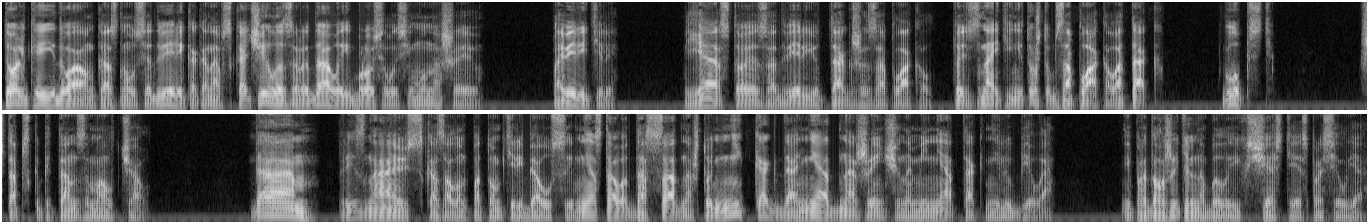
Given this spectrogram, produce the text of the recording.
Только едва он коснулся двери, как она вскочила, зарыдала и бросилась ему на шею. Поверите ли, я, стоя за дверью, также заплакал. То есть, знаете, не то чтобы заплакал, а так. Глупость. Штабс-капитан замолчал. «Да, «Признаюсь», — сказал он потом, теребя усы, — «мне стало досадно, что никогда ни одна женщина меня так не любила». «И продолжительно было их счастье?» — спросил я.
